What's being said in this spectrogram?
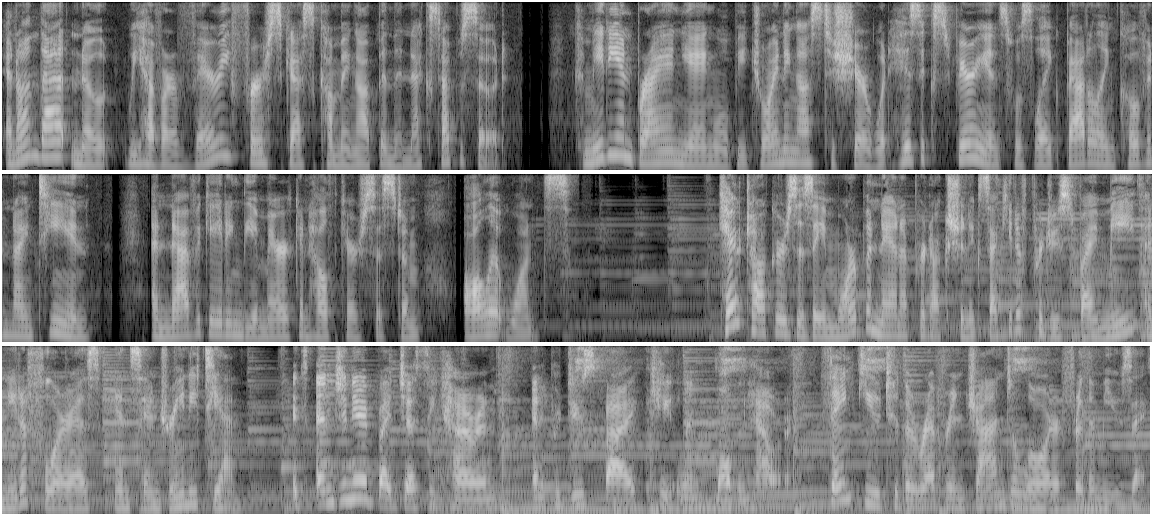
And on that note, we have our very first guest coming up in the next episode. Comedian Brian Yang will be joining us to share what his experience was like battling COVID 19 and navigating the American healthcare system all at once. Caretalkers is a More Banana production executive produced by me, Anita Flores, and Sandrine Etienne. It's engineered by Jesse Karen and produced by Caitlin Moldenhauer. Thank you to the Reverend John DeLore for the music.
